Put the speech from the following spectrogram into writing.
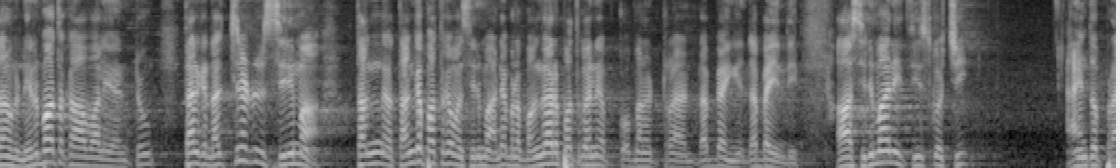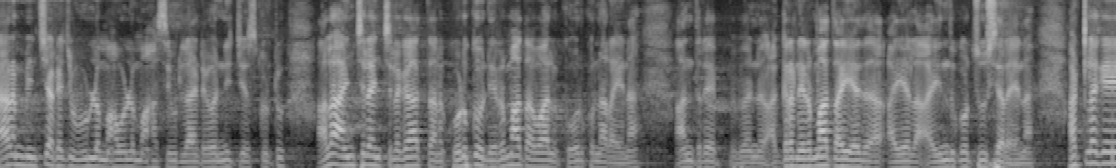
తనకు ఒక నిర్మాత కావాలి అంటూ తనకి నచ్చినటువంటి సినిమా తంగ తంగ పథకం సినిమా అంటే మన బంగారు పథకం అని మన డబ్బై డబ్బైంది ఆ సినిమాని తీసుకొచ్చి ఆయనతో ప్రారంభించి అక్కడి నుంచి ఊళ్ళో మా ఊళ్ళో మహాశివుడు లాంటివన్నీ చేసుకుంటూ అలా అంచెలంచెలుగా తన కొడుకు నిర్మాత వాళ్ళు కోరుకున్నారు ఆయన. అంతటే అగ్ర నిర్మాత అయ్యే అయ్యేలా అయ్యేందుకు చూశారు ఆయన. అట్లాగే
